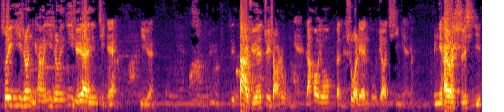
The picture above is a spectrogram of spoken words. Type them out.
所以医生，你看看医生，医学院几年？医院，大学最少是五年，然后有本硕连读就要七年，你还要实习，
